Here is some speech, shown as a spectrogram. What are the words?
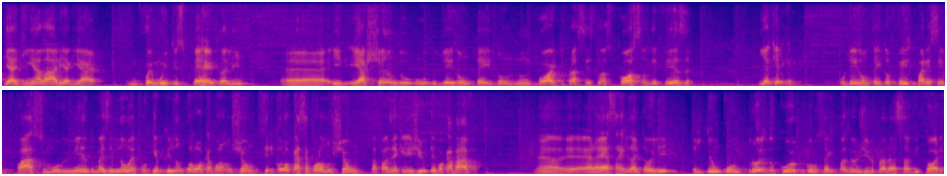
Piadinha lá, Ari Aguiar, foi muito esperto ali, e, e, achando o, o, Jason Tatum num corte para cesta nas costas da defesa, e aquele que o Jason Tatum fez parecer fácil o movimento, mas ele não é por quê? Porque ele não coloca a bola no chão. Se ele colocasse a bola no chão para fazer aquele giro, o tempo acabava. Né? É, era essa a realidade. Então ele, ele tem um controle do corpo e consegue fazer o giro para dar essa vitória.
